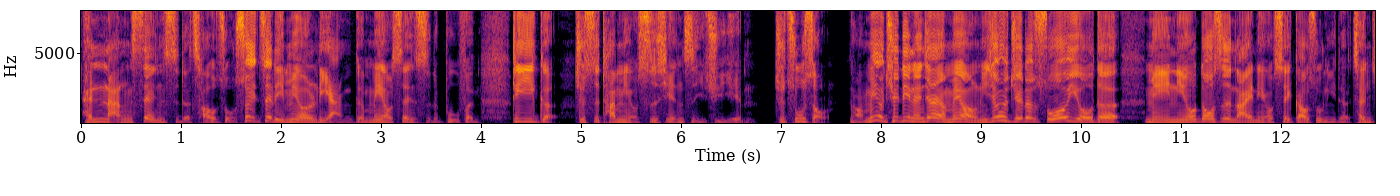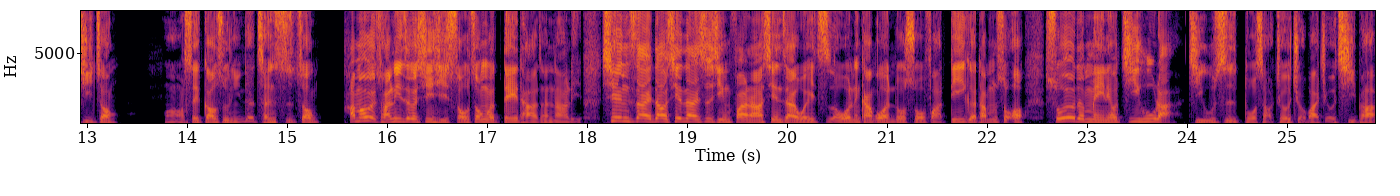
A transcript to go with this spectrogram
很难 sense 的操作。所以这里面有两个没有 sense 的部分，第一个就是他没有事先自己去验。就出手啊！没有确定人家有没有，你就会觉得所有的美牛都是奶牛？谁告诉你的？陈吉仲哦，谁告诉你的？陈时中他们会传递这个信息，手中的 data 在哪里？现在到现在事情发展到现在为止，我已经看过很多说法。第一个，他们说哦，所有的美牛几乎啦，几乎是多少？九九八、九十七趴，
